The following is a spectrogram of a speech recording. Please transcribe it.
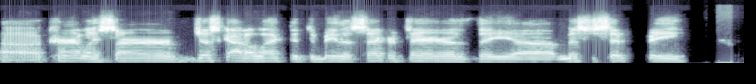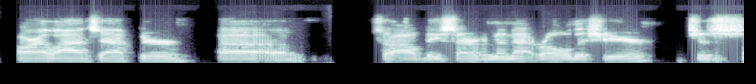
Uh, currently serve. Just got elected to be the secretary of the uh, Mississippi RLI chapter. Uh, so I'll be serving in that role this year, which is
